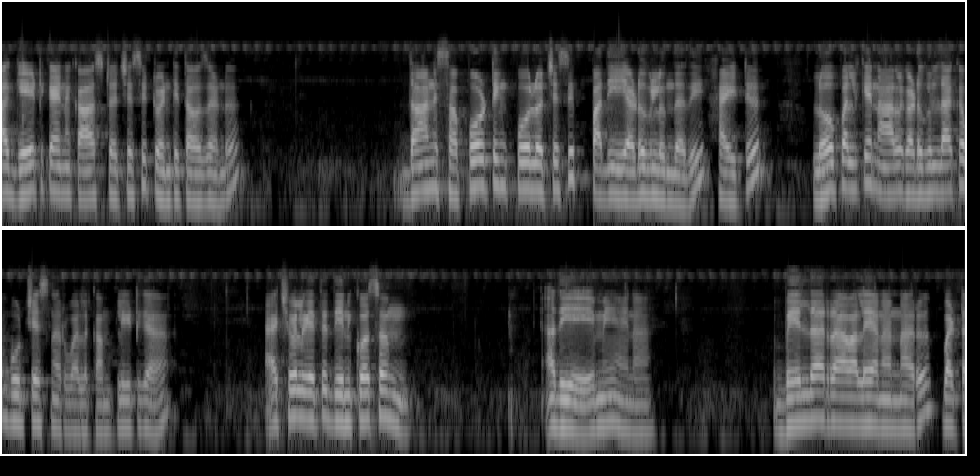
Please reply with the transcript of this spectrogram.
ఆ గేట్కి అయిన కాస్ట్ వచ్చేసి ట్వంటీ థౌజండ్. దాని సపోర్టింగ్ పోల్ వచ్చేసి పది అడుగులు ఉంది అది హైట్. లోపలికే నాలుగు అడుగుల దాకా బూట్ చేసినారు వాళ్ళు కంప్లీట్గా. యాక్చువల్గా అయితే దీనికోసం అది ఏమి ఆయన బేల్దార్ రావాలి అని అన్నారు బట్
